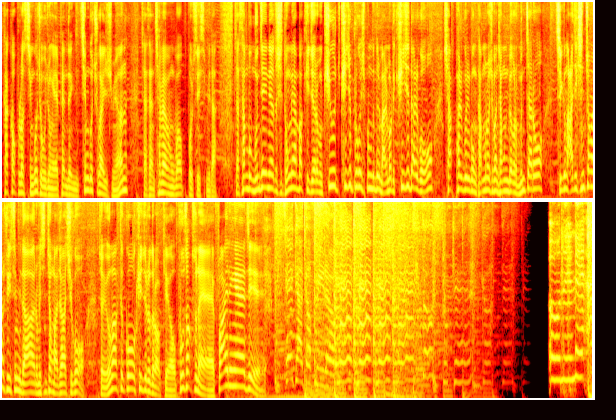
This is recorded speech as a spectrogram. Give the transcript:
카카오 플러스 친구 조우종의 FM등 친구 추가해 주시면 자세한 참여 방법 볼 수 있습니다. 자, 3부 문재인 8시 동네 한바 퀴즈 여러분 퀴즈, 퀴즈 풀고 싶은 분들 말머리 퀴즈 달고 샵8910 단문 50원 장문병으로 문자로 지금 아직 신청할 수 있습니다. 여러분 신청 마저 하시고 저희 음악 듣고 퀴즈로 돌아올게요. 부석순의 파이팅 해야지. 오늘 내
